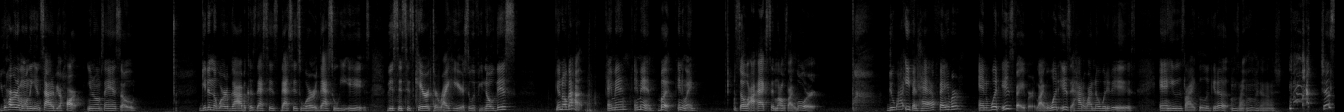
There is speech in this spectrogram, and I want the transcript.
you heard him on the inside of your heart. You know what I'm saying? So get in the word of God because that's his that's his word. That's who he is. This is his character right here. So if you know this, you know God. Amen. Amen. But anyway, so I asked him, I was like, Lord, do I even have favor? And what is favor? Like, what is it? How do I know what it is? And he was like, look it up. I was like, oh my gosh. just,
